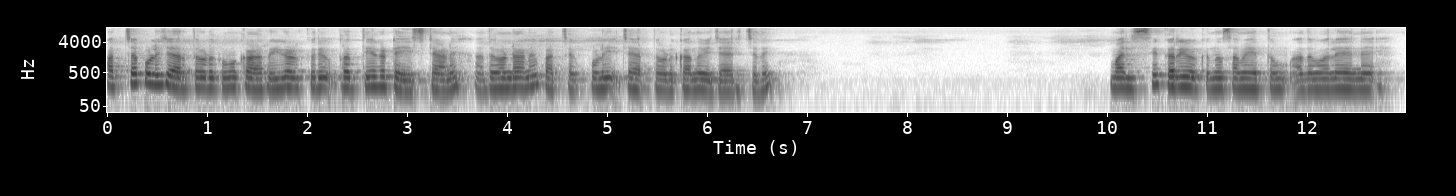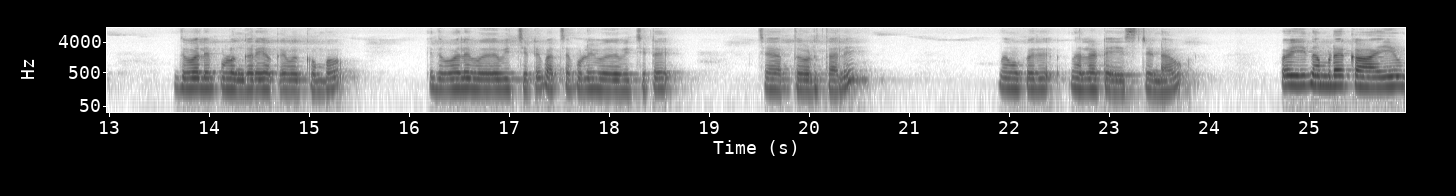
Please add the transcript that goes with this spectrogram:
പച്ചപ്പുളി ചേർത്ത് കൊടുക്കുമ്പോൾ കറികൾക്കൊരു പ്രത്യേക ടേസ്റ്റാണ്. അതുകൊണ്ടാണ് പച്ചപ്പുളി ചേർത്ത് കൊടുക്കാമെന്ന് വിചാരിച്ചത്. മത്സ്യക്കറി വെക്കുന്ന സമയത്തും അതുപോലെ തന്നെ ഇതുപോലെ പുളിങ്കറിയൊക്കെ വെക്കുമ്പോൾ ഇതുപോലെ വേവിച്ചിട്ട് പച്ചപ്പുളി വേവിച്ചിട്ട് ചേർത്ത് കൊടുത്താൽ നമുക്കൊരു നല്ല ടേസ്റ്റ് ഉണ്ടാവും. അപ്പോൾ ഈ നമ്മുടെ കായും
